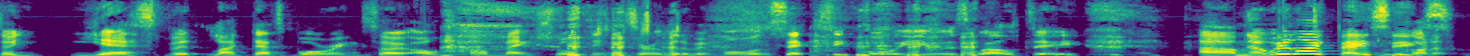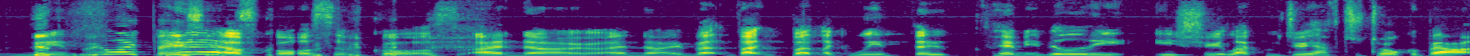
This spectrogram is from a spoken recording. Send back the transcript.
So yes, but like that's boring. So I'll I'll make sure things are a little bit more sexy for you as well, Dee. Um, no, we like basics. we like basics. Yeah, of course, of course. I know, I know. But but but like with the permeability issue, like we do have to talk about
